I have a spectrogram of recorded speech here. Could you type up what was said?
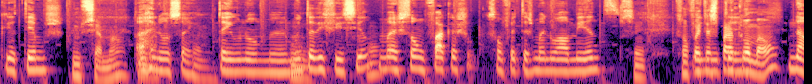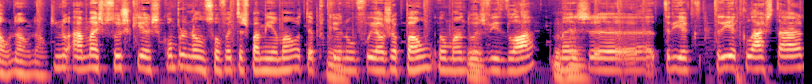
que temos Como se chamam? Ai, não sei. Hum. Tem um nome muito Hum. difícil, Hum. mas são facas que são feitas manualmente. Sim. São feitas para a tua mão? Não, não, não. Há mais pessoas que as compram, não são feitas para a minha mão, até porque eu não fui ao Japão, eu mando as vir de lá, mas eh, teria, teria que lá estar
